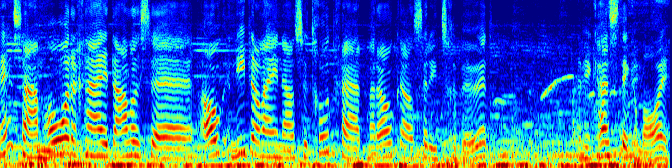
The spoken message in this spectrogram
He, saamhorigheid, alles. ook, niet alleen als het goed gaat, maar ook als er iets gebeurt. Dat vind ik hartstikke mooi.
